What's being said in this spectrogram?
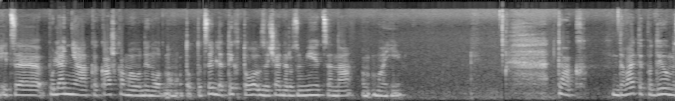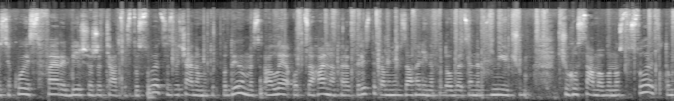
І це пуляння какашками один одного. Тобто це для тих, хто, звичайно, розуміється на магії. Так, давайте подивимося, якої сфери більше життя це стосується. Звичайно, ми тут подивимось, але от загальна характеристика мені взагалі не подобається. Я не розумію, чого саме воно стосується, тому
